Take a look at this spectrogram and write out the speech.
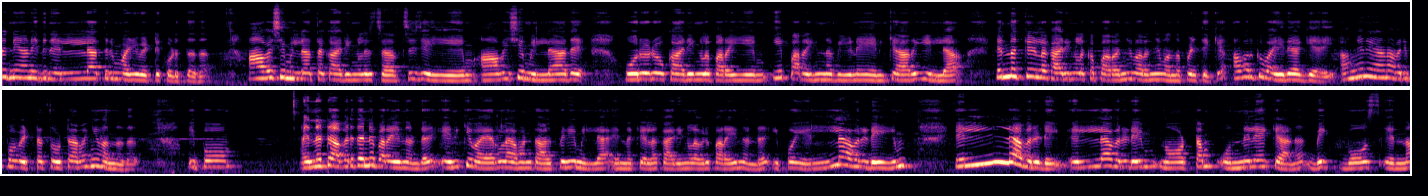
തന്നെയാണ് ഇതിനെല്ലാത്തിനും വഴി വെട്ടിക്കൊടുത്തത്. ആവശ്യമില്ലാത്ത കാര്യങ്ങൾ ചർച്ച ചെയ്യുകയും ആവശ്യമില്ലാതെ ഓരോരോ കാര്യങ്ങൾ പറയുകയും ഈ പറയുന്ന വീണയെ എനിക്ക് അറിയില്ല എന്നൊക്കെയുള്ള കാര്യങ്ങളൊക്കെ പറഞ്ഞു പറഞ്ഞ് വന്നപ്പോഴത്തേക്ക് അവർക്ക് വൈരാഗ്യമായി. അങ്ങനെയാണ് അവരിപ്പോൾ വെട്ടത്തോട്ട് ഇറങ്ങി വന്നത്. ഇപ്പോൾ എന്നിട്ട് അവർ തന്നെ പറയുന്നുണ്ട് എനിക്ക് വൈറലാവാൻ താല്പര്യമില്ല എന്നൊക്കെയുള്ള കാര്യങ്ങൾ അവർ പറയുന്നുണ്ട്. ഇപ്പോൾ എല്ലാവരുടെയും എല്ലാവരുടെയും എല്ലാവരുടെയും നോട്ടം ഒന്നിലേക്കാണ് ബിഗ് ബോസ് എന്ന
